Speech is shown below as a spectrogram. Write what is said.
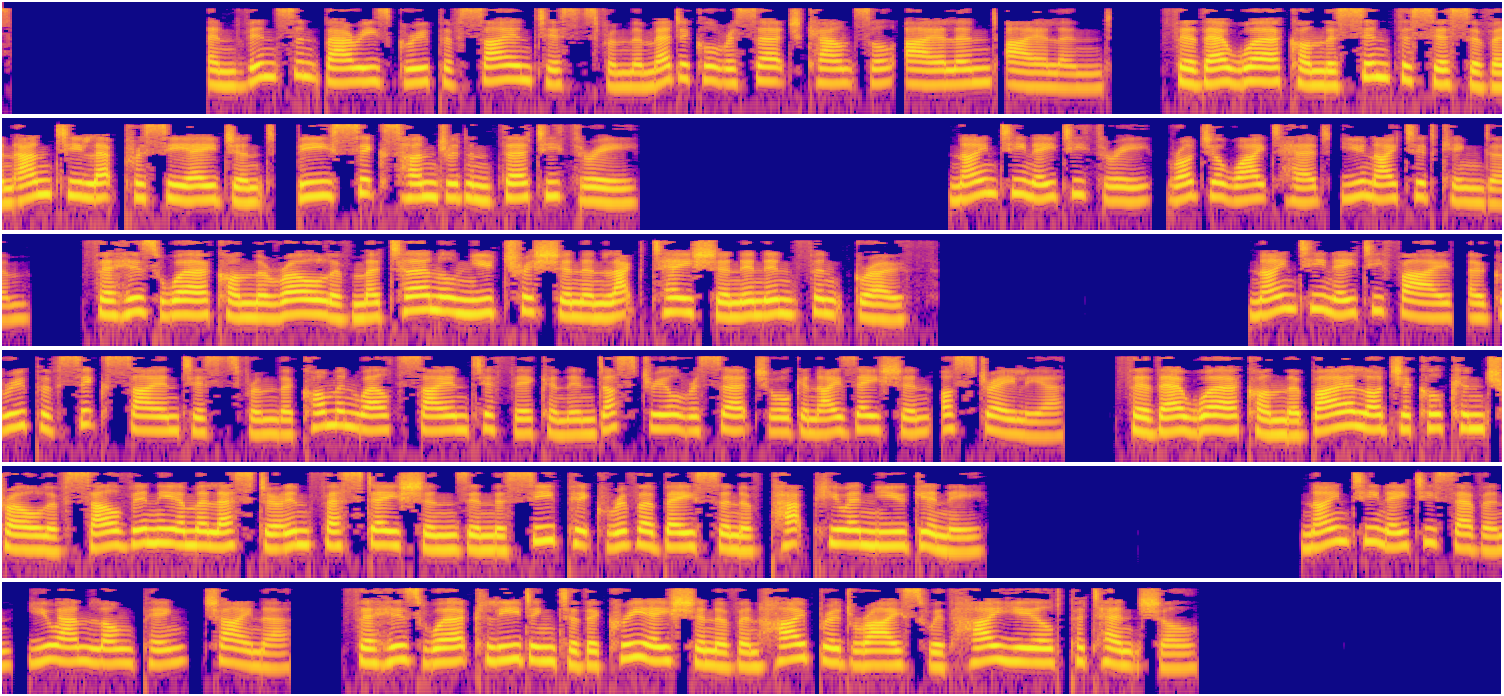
And Vincent Barry's group of scientists from the Medical Research Council Ireland, Ireland for their work on the synthesis of an anti-leprosy agent, B633. 1983, Roger Whitehead United Kingdom. For his work on the role of maternal nutrition and lactation in infant growth. 1985, a group of six scientists from the Commonwealth Scientific and Industrial Research Organisation Australia for their work on the biological control of Salvinia molesta infestations in the Sepik River basin of Papua New Guinea. 1987, Yuan Longping, China, for his work leading to the creation of an hybrid rice with high yield potential.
